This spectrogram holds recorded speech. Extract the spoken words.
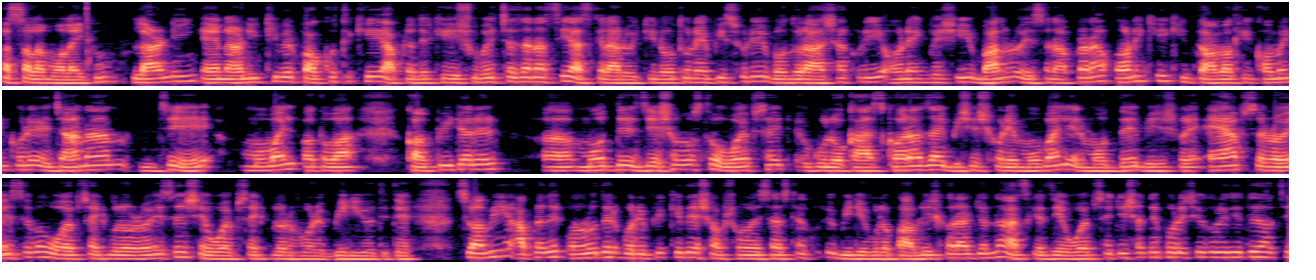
আসসালামু আলাইকুম। লার্নিং অ্যান্ড আর্নিং টিমের পক্ষ থেকে আপনাদেরকে শুভেচ্ছা জানাচ্ছি। আজকের আরও একটি নতুন এপিসোডে। বন্ধুরা, আশা করি অনেক বেশি ভালো রয়েছেন আপনারা। অনেকেই কিন্তু আমাকে কমেন্ট করে জানান যে মোবাইল অথবা কম্পিউটারের মধ্যে যে সমস্ত ওয়েবসাইটগুলো কাজ করা যায়, বিশেষ করে মোবাইলের মধ্যে বিশেষ করে অ্যাপস রয়েছে বা ওয়েবসাইটগুলো রয়েছে, সেই ওয়েবসাইটগুলোর উপরে ভিডিও দিতে। সো আমি আপনাদের অনুরোধের পরিপ্রেক্ষিতে সবসময় চেষ্টা করি ভিডিওগুলো পাবলিশ করার জন্য। আজকে যে ওয়েবসাইটের সাথে পরিচয় করে দিতে যাচ্ছি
